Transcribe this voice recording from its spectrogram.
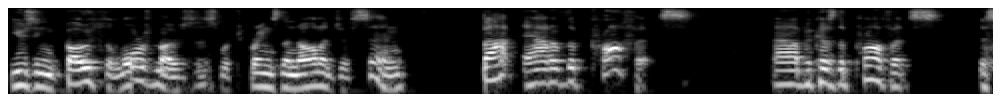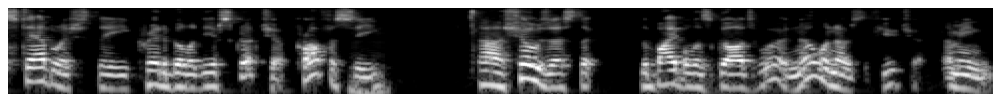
using both the law of Moses, which brings the knowledge of sin, but out of the prophets, uh, because the prophets establish the credibility of Scripture. Prophecy mm-hmm. uh, shows us that the Bible is God's word. No one knows the future. I mean,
